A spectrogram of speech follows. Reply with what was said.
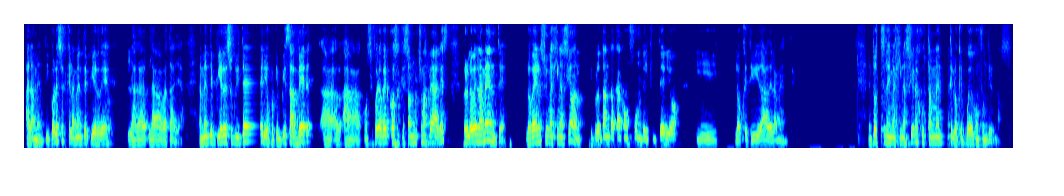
a la mente. Y por eso es que la mente pierde la, batalla. La mente pierde su criterio porque empieza a ver, como si fuera a ver cosas que son mucho más reales, pero lo ve en la mente, lo ve en su imaginación y por lo tanto acá confunde el criterio y la objetividad de la mente. Entonces la imaginación es justamente lo que puede confundirnos.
